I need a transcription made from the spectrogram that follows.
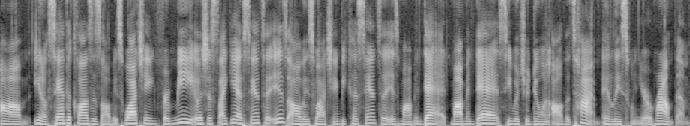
um, you know, Santa Claus is always watching. For me, it was just like, yeah, Santa is always watching because Santa is mom and dad. Mom and dad see what you're doing all the time, at least when you're around them.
